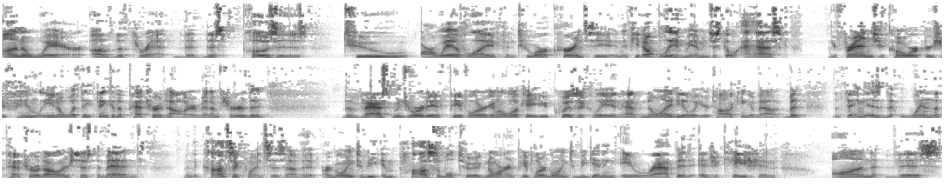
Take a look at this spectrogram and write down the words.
unaware of the threat that this poses to our way of life and to our currency. And if you don't believe me, I mean, just go ask your friends, your coworkers, your family, you know, what they think of the petrodollar. I mean, I'm sure that the vast majority of people are going to look at you quizzically and have no idea what you're talking about. But the thing is that when the petrodollar system ends, I mean, the consequences of it are going to be impossible to ignore, and people are going to be getting a rapid education on this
